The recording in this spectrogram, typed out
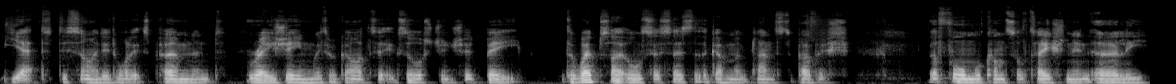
yet decided what its permanent regime with regard to exhaustion should be. The website also says that the government plans to publish a formal consultation in early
